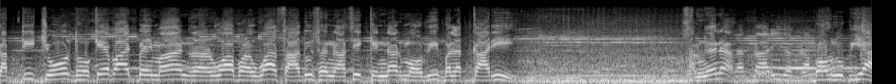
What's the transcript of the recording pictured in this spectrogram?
कपटी चोर धोखेबाज बेईमान रड़ुआ भड़ुआ साधु सन्यासी किन्नर मौलवी बलात्कारी। समझे ना? बहुरूपिया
